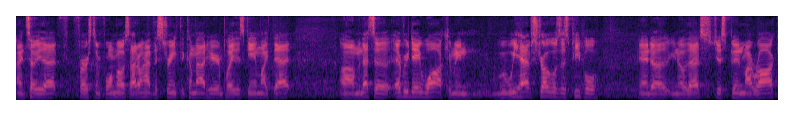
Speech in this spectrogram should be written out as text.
I can tell you that first and foremost. I don't have the strength to come out here and play this game like that. Um, and that's a everyday walk. I mean, we have struggles as people, and uh, you know that's just been my rock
